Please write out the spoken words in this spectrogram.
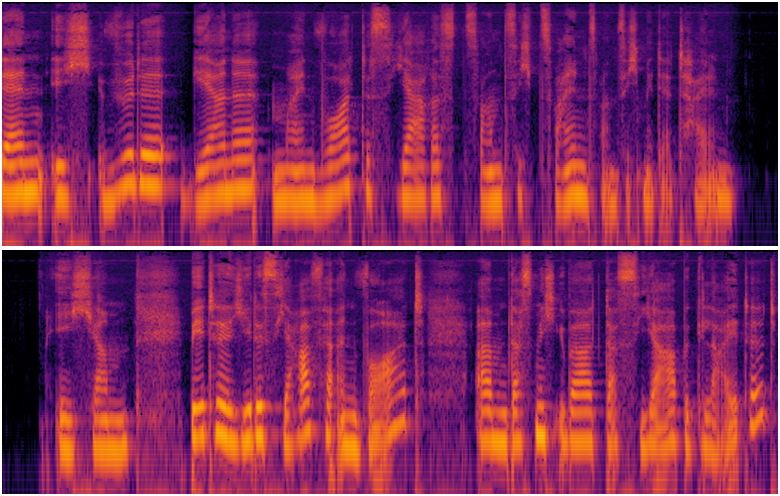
Denn ich würde gerne mein Wort des Jahres 2022 mit dir teilen. Ich ähm, bete jedes Jahr für ein Wort, ähm, das mich über das Jahr begleitet.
